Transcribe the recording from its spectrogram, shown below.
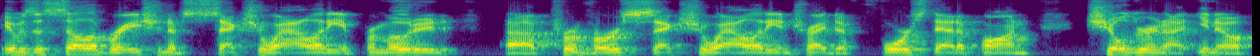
It was a celebration of sexuality. It promoted uh, perverse sexuality and tried to force that upon children. Uh, you know,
